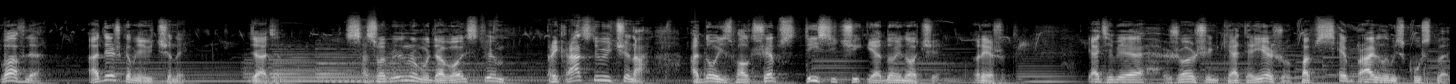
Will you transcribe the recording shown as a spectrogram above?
Вафля, одежка мне ветчины. Дядин, с особенным удовольствием. Прекрасная ветчина. Одно из волшебств тысячи и одной ночи. Режет. Я тебе, Жорженьки, отрежу по всем правилам искусства.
